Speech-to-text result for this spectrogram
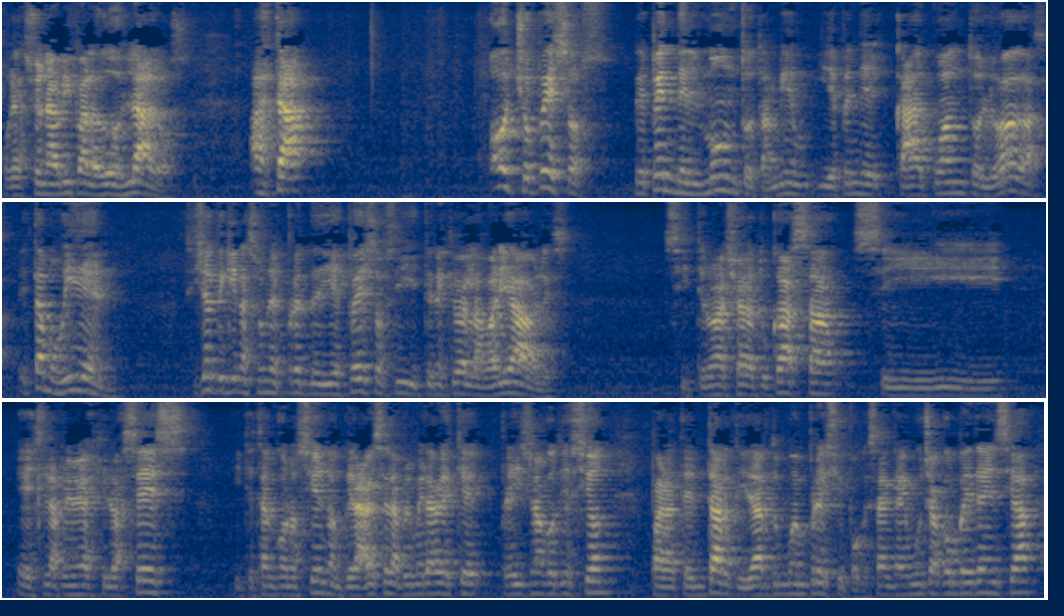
porque suelen abrir para los dos lados. Hasta 8 pesos, depende el monto también y depende cada cuánto lo hagas, estamos bien. Si ya te quieren hacer un spread de 10 pesos, sí, tenés que ver las variables. Si te van a llegar a tu casa, si es la primera vez que lo haces y te están conociendo, aunque a veces es la primera vez que pedís una cotización para tentarte y darte un buen precio porque saben que hay mucha competencia,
